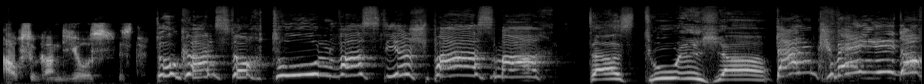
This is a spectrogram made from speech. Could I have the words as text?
auch so grandios ist. Du kannst doch tun, was dir Spaß macht. Das tu ich ja. Dann quengel doch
